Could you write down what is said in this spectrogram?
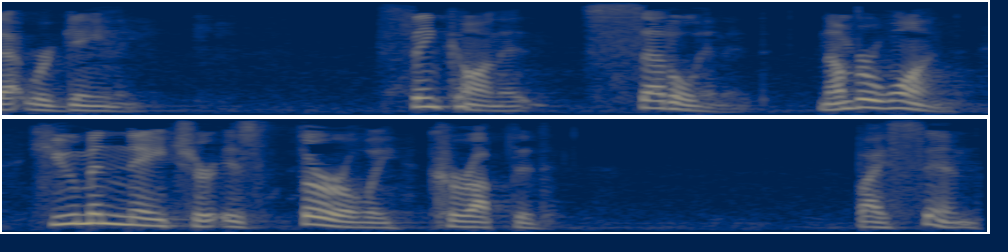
that we're gaining. Think on it, settle in it. Number one, human nature is thoroughly corrupted by sin.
